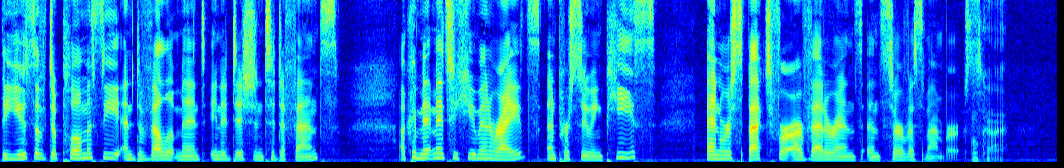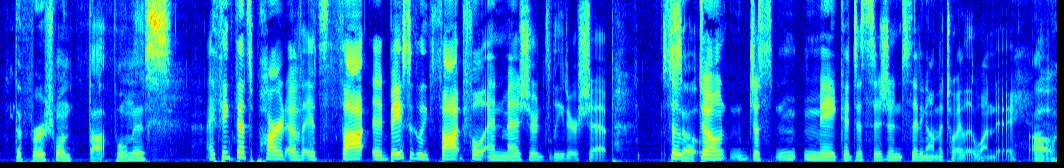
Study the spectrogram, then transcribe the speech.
the use of diplomacy and development in addition to defense, a commitment to human rights and pursuing peace, and respect for our veterans and service members. Okay. The first one, thoughtfulness. I think that's part of its thought, it basically thoughtful and measured leadership. So, So- don't just m- make a decision sitting on the toilet one day. Oh,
